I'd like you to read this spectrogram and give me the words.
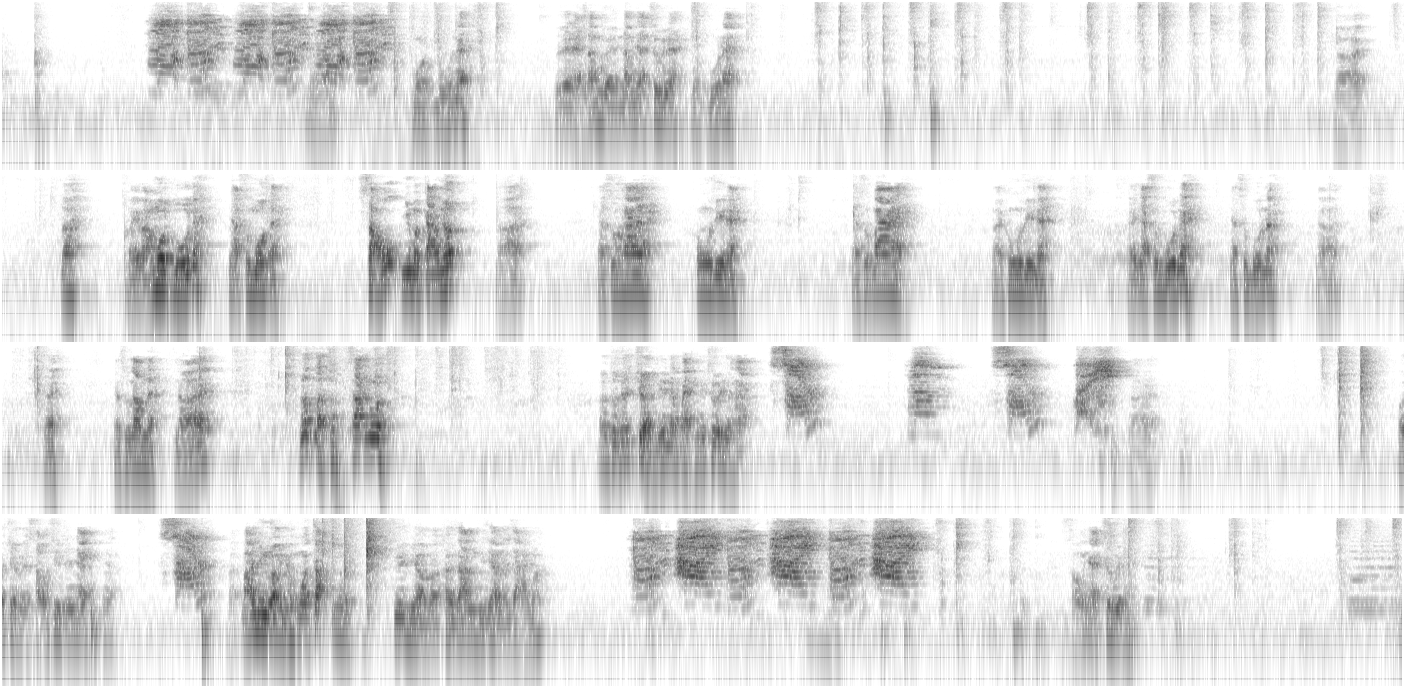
Một bốn này. Tôi để năm người, năm nhà chơi này. Một bốn này. Đấy. đây, máy báo một bốn này, nhà số 1 này. 6 nhưng mà cao nhất. Đấy. Nhà số 2 này, không có gì này. Nhà số 3 này. Đấy, không có gì này. Đấy, nhà số 4 này nhà số 4 này. Đấy. Đây nhà số 5 này. Đấy. Rất là chuẩn xác luôn. Rồi tôi sẽ chuyển lên là bảy người chơi chẳng hạn. 6 5 6 7 đấy. Thôi chuyển về 6 chia cho nhanh nhé 6 bao nhiêu người thì không quan trọng nhưng mà chia nhiều nó thời gian video lại dài mất 4 2 4 2 4 2 6 nhà chơi này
